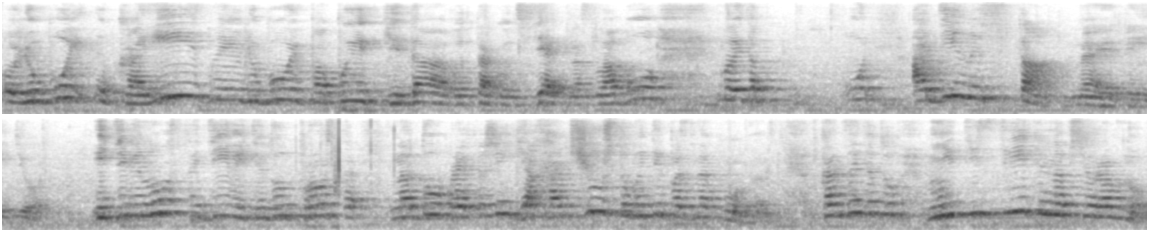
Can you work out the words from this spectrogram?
любой укоризны, любой попытки, да, вот так вот взять на слабо. Это один из ста на это идет. И 99 идут просто на доброе отношение. Я хочу, чтобы ты познакомилась. В конце концов, мне действительно все равно.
